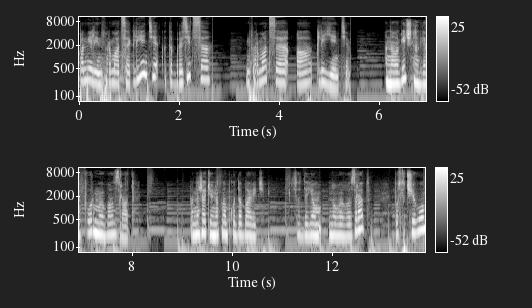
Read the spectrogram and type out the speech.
панели «Информация о клиенте» отобразится информация о клиенте. Аналогично для формы «Возврат». По нажатию на кнопку «Добавить» создаем новый возврат, после чего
